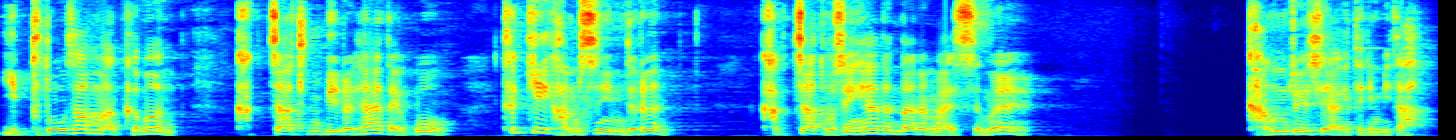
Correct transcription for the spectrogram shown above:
이 부동산만큼은 각자 준비를 해야 되고 특히 감스님들은 각자 도생해야 된다는 말씀을 강조해서 이야기 드립니다.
